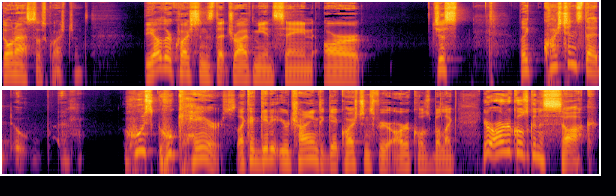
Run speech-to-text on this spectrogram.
Don't ask those questions. The other questions that drive me insane are just like questions that who's who cares? Like I get it, you're trying to get questions for your articles, but like your article's gonna suck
